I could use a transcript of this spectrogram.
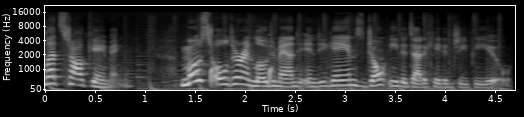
Let's talk gaming. Most older and low-demand indie games don't need a dedicated GPU,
